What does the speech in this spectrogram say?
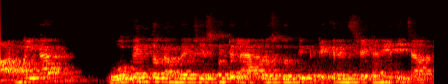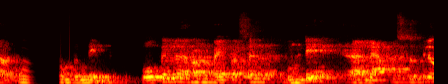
నార్మల్గా ఓపెన్తో కంపేర్ చేసుకుంటే లాప్రోస్కోపిక్ రికరెన్స్ రేట్ అనేది చాలా తక్కువ ఉంటుంది. ఓపెన్లో అరౌండ్ ఫైవ్ పర్సెంట్ ఉంటే లాప్రోస్కోపీలో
